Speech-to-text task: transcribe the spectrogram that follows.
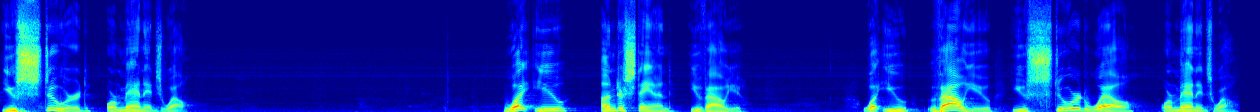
you steward or manage well. What you understand, you value. What you value, you steward well or manage well.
